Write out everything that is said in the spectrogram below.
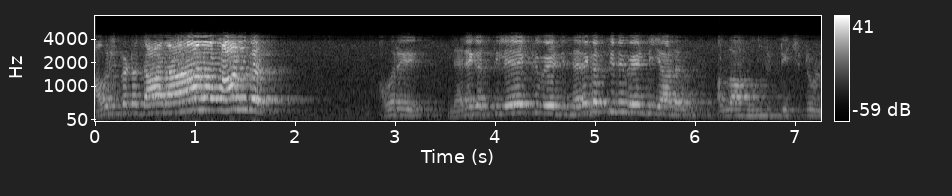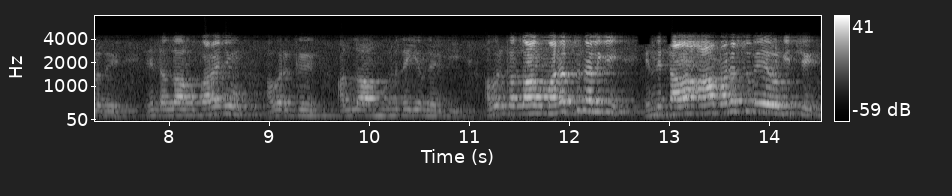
അവരിൽപ്പെട്ട ധാരാളം ആളുകൾ. അവർ നരകത്തിലേക്ക് വേണ്ടി നരകത്തിന് വേണ്ടിയാണ് അള്ളാഹു സൃഷ്ടിച്ചിട്ടുള്ളത്. എന്നിട്ട് അള്ളാഹു പറഞ്ഞു അവർക്ക് അള്ളാഹു ഹൃദയം നൽകി അവർക്ക് അള്ളാഹു മനസ്സ് നൽകി. എന്നിട്ട് ആ ആ മനസ്സ് ഉപയോഗിച്ച്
